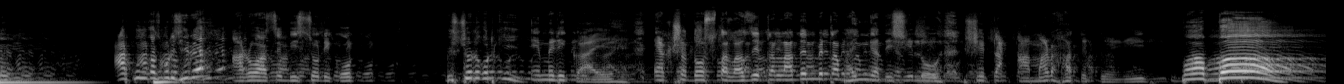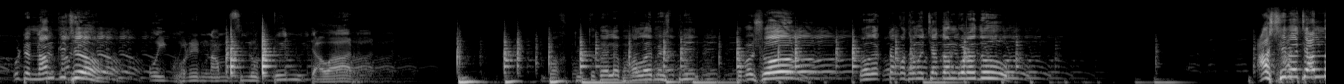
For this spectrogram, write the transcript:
তৈরি। আর কোন কাজ করেছি রে? আরও আছে বিশ্ব রেকর্ড। বিশ্ব রেকর্ড কি? আমেরিকায় একশো দশতলা যেটা লাদেন বেটা ভাঙ্গা দিছিল সেটা আমার হাতে তৈরি। বাবা ওটার নাম কি ছিল? ওই ঘরের নাম ছিল টুইন টাওয়ার। বাহ তাহলে ভালো মিস্ত্রি। তবে শোন, তোকে একটা কথা আমি চেতন করে দু আসিবে চান্দ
